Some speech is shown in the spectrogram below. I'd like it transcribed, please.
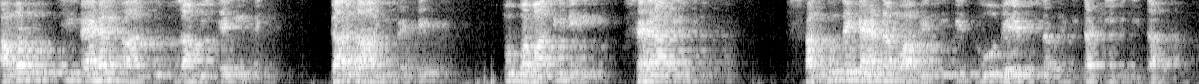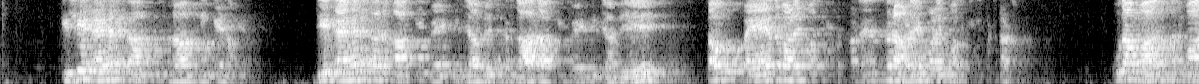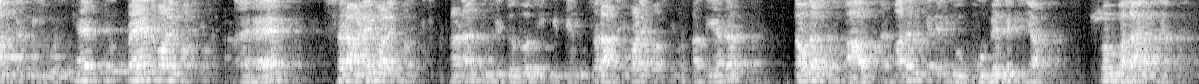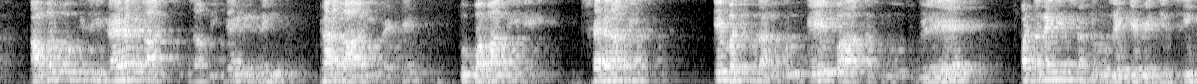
ਅਮਰ ਤੋਂ ਤੁਸੀਂ ਅਹਿਲਕਾਰ ਨੂੰ ਸਲਾਮੀ ਕਹਿਣੀ ਨਹੀਂ। ਘਰ ਆ ਹੀ ਬੈਠੇ, ਤੂੰ ਪਵਾਂਦੀ ਦੇਣੀ, ਸਹਿਰਾ ਦੀ ਸਤਿਗੁਰੂ ਦੇ ਕਹਿਣ ਦਾ ਭਾਵ ਇਹ ਸੀ ਕਿ ਜੋ ਮੇਰੇ ਪੁੱਤਰ ਨੇ ਕੀਤਾ, ਠੀਕ ਕੀਤਾ। ਕਿਸੇ ਅਹਿਲਕਾਰ ਨੂੰ ਸਲਾਮ ਨਹੀਂ ਕਹਿਣਾ। ਜੇ ਅਹਿਲਕਾਰ ਆ ਕੇ ਬੈਠ ਜਾਵੇ, ਸਰਦਾਰ ਆ ਕੇ ਬੈਠ ਜਾਵੇ, ਤਾਂ ਉਹ ਪੈਦ ਵਾਲੇ ਪਾਸੇ ਬਿਠਾਣਾ ਹੈ ਵਾਲੇ ਪਾਸੇ ਨਹੀਂ ਬਿਠਾਣਾ ਉਹਦਾ ਮਾਨ ਸਨਮਾਨ ਕਰਨ ਦੀ ਲੋੜ ਨਹੀਂ ਹੈ ਉਹਨੂੰ ਪੈਦ ਵਾਲੇ ਪਾਸੇ ਬਿਠਾਣਾ ਹੈ ਸਰਾਣੇ ਵਾਲੇ ਪਾਸੇ ਨਹੀਂ ਬਿਠਾਣਾ ਕਿਉਂਕਿ ਜਦੋਂ ਅਸੀਂ ਕਿਸੇ ਨੂੰ ਸਰਾਣੇ ਵਾਲੇ ਪਾਸੇ ਬਿਠਾਉਂਦੇ ਆ ਨਾ ਤਾਂ ਉਹਦਾ ਸਤਿਕਾਰ ਹੁੰਦਾ ਹੈ ਮਹਾਰਾਜ ਕਹਿੰਦੇ ਜੋ ਗੋਬਿੰਦ ਕੀਆ ਸੋ ਭਲਾ ਕੀਆ ਅਮਰ ਤੋਂ ਕਿਸੇ ਅਹਿਲਕਾਰ ਨੂੰ ਸਲਾਮੀ ਕਹਿਣੀ ਨਹੀਂ ਘਰ ਆ ਹੀ ਬੈਠੇ ਤੂੰ ਪਾਬੰਦੀ ਨਹੀਂ ਸਹਿਰਾ ਦੀ ਇਹ ਬਚਨ ਧੰਨ ਗੁਰੂ ਤੇਗ ਬਹਾਦਰ ਜੀ ਨੂੰ ਉਸ ਵੇਲੇ پٹنے کی سنگ لے کے بھیجے سی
